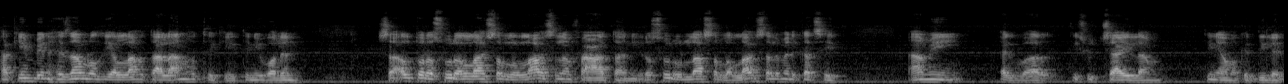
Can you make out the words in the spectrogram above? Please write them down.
হাকিম বিন হেজাম রাজি আল্লাহ তালাহ থেকে তিনি বলেন সাল তো রসুল আল্লাহ সাল্লাহ সাল্লাম ফাআতানি। রসুল উল্লাহ সাল্লাহ সাল্লামের কাছে আমি একবার কিছু চাইলাম, তিনি আমাকে দিলেন।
